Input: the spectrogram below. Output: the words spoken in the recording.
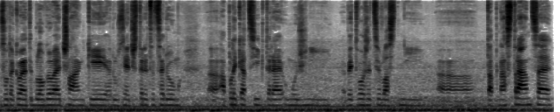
to jsou takové ty blogové články, různě 47 eh, aplikací, které umožní vytvořit si vlastní tab na stránce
